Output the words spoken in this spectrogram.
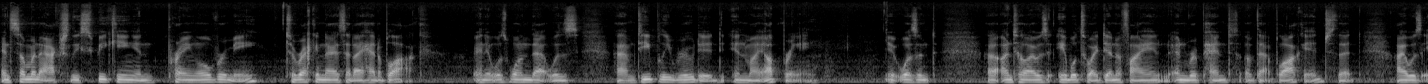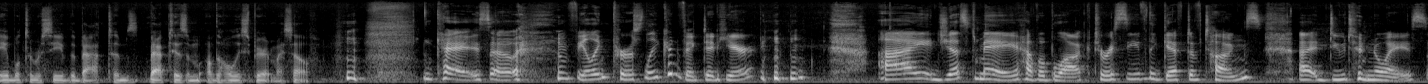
and someone actually speaking and praying over me to recognize that I had a block. And it was one that was um, deeply rooted in my upbringing. It wasn't uh, until I was able to identify and, and, repent of that blockage that I was able to receive the baptism, baptism of the Holy Spirit myself. okay, so I'm feeling personally convicted here. I just may have a block to receive the gift of tongues uh, due to noise.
